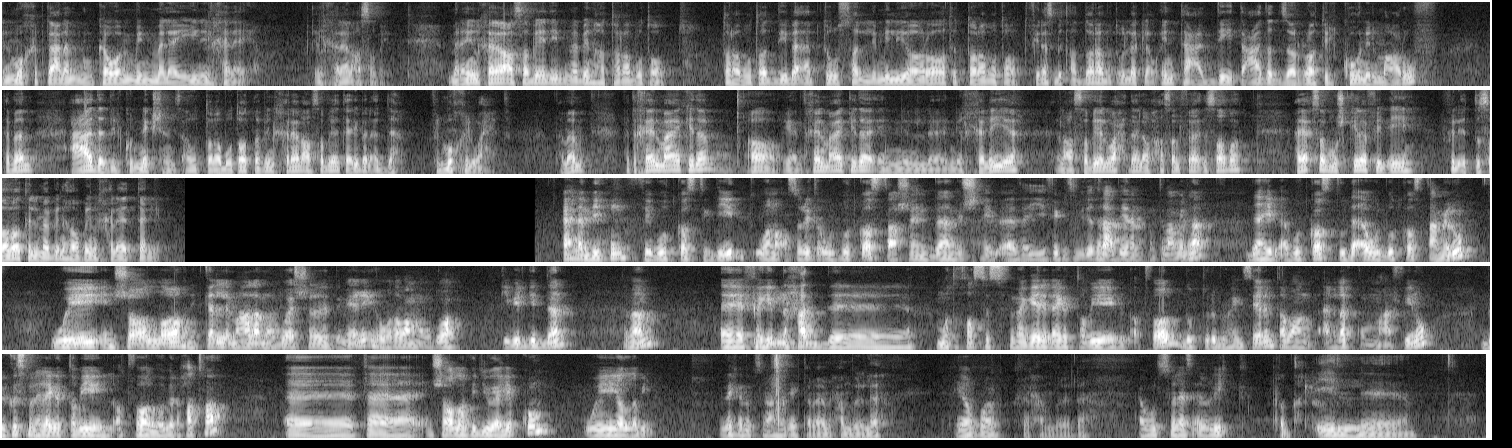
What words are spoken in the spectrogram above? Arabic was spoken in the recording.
المخ بتاعنا مكون من ملايين الخلايا الخلايا العصبية. ملايين الخلايا العصبية دي ما بينها ترابطات. الترابطات دي بقى بتوصل لمليارات الترابطات. في ناس بتقدرها بتقول لك لو انت عديت عدد ذرات الكون المعروف تمام؟ عدد الكونكشنز أو الترابطات ما بين الخلايا العصبية تقريبا قدها في المخ الواحد تمام؟ فتخيل معايا كده آه يعني تخيل معايا كده إن إن الخلية العصبية الواحدة لو حصل فيها إصابة هيحصل مشكلة في الإيه؟ في الاتصالات اللي ما بينها وبين الخلايا التانية. أهلا بيكم في بودكاست جديد وأنا اصريت أقول بودكاست عشان ده مش هيبقى زي فكرة الفيديوهات العادية اللي أنا كنت بعملها. ده هيبقى بودكاست وده أول بودكاست أعمله. وإن شاء الله هنتكلم على موضوع الشلل الدماغي. هو طبعا موضوع كبير جدا تمام؟ آه، فجبنا حد آه، متخصص في مجال العلاج الطبيعي للأطفال دكتور إبراهيم سالم. طبعا أغلبكم عارفينه. بقسم العلاج الطبيعي للأطفال وجراحتها آه، فإن شاء الله الفيديو يعجبكم ويلا بينا. ازيك يا دكتور؟ عامل إيه؟ تمام الحمد لله. إيه أخبارك؟ الحمد لله. أول سؤال أسأله ليك. اتفضل. إيه اللي إيه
